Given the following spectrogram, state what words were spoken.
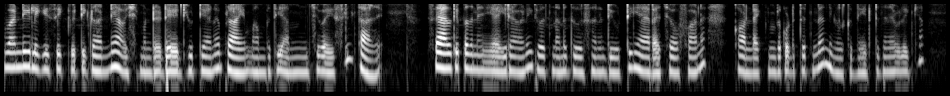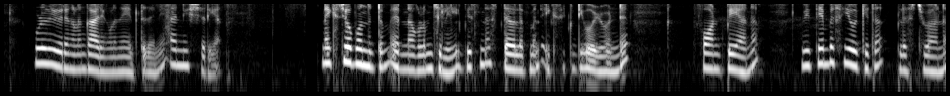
വണ്ടിയിലേക്ക് സെക്യൂരിറ്റി ഗാർഡിനെ ആവശ്യമുണ്ട്. ഡേ ഡ്യൂട്ടിയാണ് പ്രായം അമ്പത്തി അഞ്ച് വയസ്സിൽ താഴെ. സാലറി പതിനയ്യായിരമാണ്. ഇരുപത്തിനാല് ദിവസമാണ് ഡ്യൂട്ടി ഞായറാഴ്ച ഓഫാണ് കോൺടാക്ട് നമ്പർ കൊടുത്തിട്ടുണ്ട്. നിങ്ങൾക്ക് നേരിട്ട് തന്നെ വിളിക്കാം. കൂടുതൽ വിവരങ്ങളും കാര്യങ്ങളും നേരിട്ട് തന്നെ അന്വേഷിച്ചറിയാം. നെക്സ്റ്റ് ജോബ് വന്നിട്ടും എറണാകുളം ജില്ലയിൽ ബിസിനസ് ഡെവലപ്മെന്റ് എക്സിക്യൂട്ടീവ് ഒഴിവുണ്ട്. ഫോൺ പേ ആണ്. വിദ്യാഭ്യാസ യോഗ്യത പ്ലസ് ടു ആണ്.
